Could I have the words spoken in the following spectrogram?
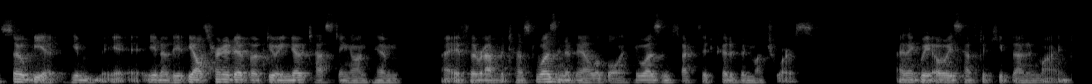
so be it. He, you know, the, the alternative of doing no testing on him uh, if the rapid test wasn't available and he was infected could have been much worse. I think we always have to keep that in mind.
